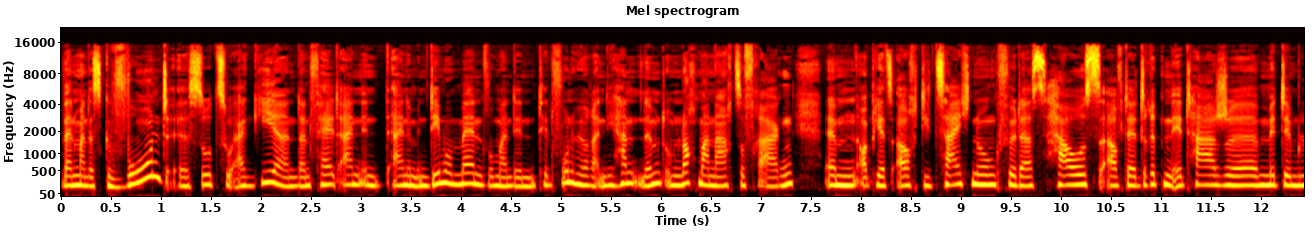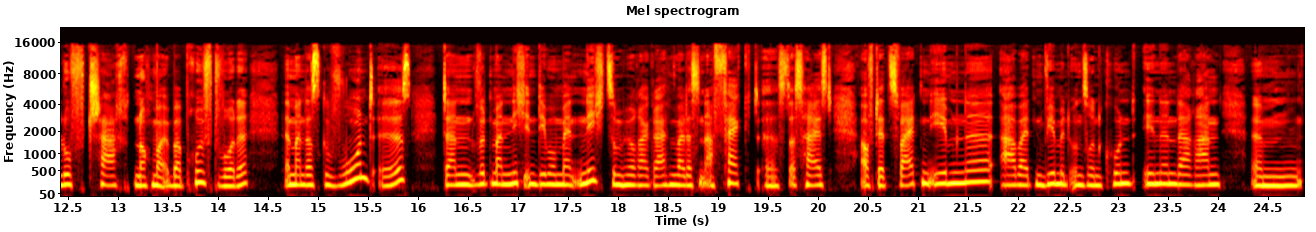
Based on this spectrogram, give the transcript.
wenn man das gewohnt ist, so zu agieren, dann fällt einem in, einem in dem Moment, wo man den Telefonhörer in die Hand nimmt, um nochmal nachzufragen, ähm, ob jetzt auch die Zeichnung für das Haus auf der dritten Etage mit dem Luftschacht nochmal überprüft wurde. Wenn man das gewohnt ist, dann wird man nicht in dem Moment nicht zum Hörer greifen, weil das ein Affekt ist. Das heißt, auf der zweiten Ebene arbeiten wir mit unseren KundInnen daran, ähm,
